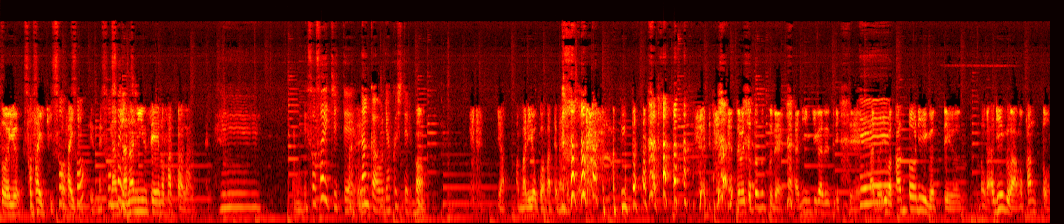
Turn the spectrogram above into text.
そういうそソサイチそソサイチっていうねなソサイチ7人制のサッカーがある。へえうん。えソサイチって何かを略してるの、うんいやあんまりよく分かってないんだけど。でもちょっとずつねなんか人気が出てきてあの今関東リーグっていうのがリーグはもう関東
